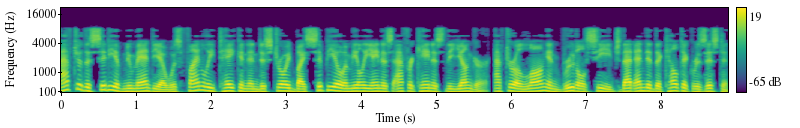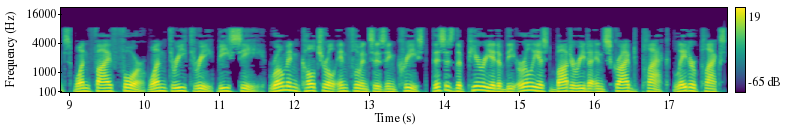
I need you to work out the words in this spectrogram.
After the city of Numantia was finally taken and destroyed by Scipio Aemilianus Africanus the Younger, after a long and brutal siege that ended the Celtic resistance 154-133 BC, Roman cultural influences increased. This is the period of the earliest Botorrita inscribed plaque. Later plaques,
